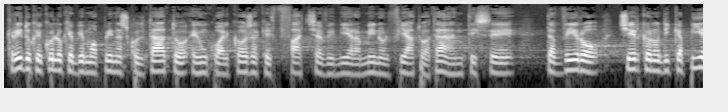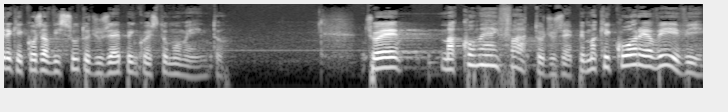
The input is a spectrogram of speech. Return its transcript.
Credo che quello che abbiamo appena ascoltato è un qualcosa che faccia venire a meno il fiato a tanti se davvero cercano di capire che cosa ha vissuto Giuseppe in questo momento. Cioè, ma come hai fatto Giuseppe? Ma che cuore avevi?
